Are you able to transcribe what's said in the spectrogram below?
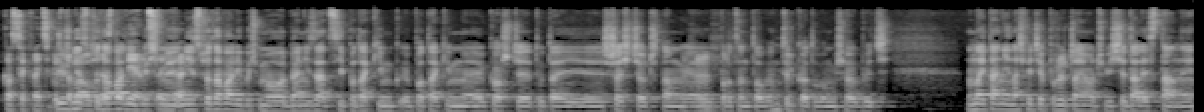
konsekwencje nie kosztowałoby nas to więcej. sprzedawalibyśmy, Tak? nie sprzedawalibyśmy organizacji po takim, po takim e, koszcie tutaj 6 czy tam e, Mhm. procentowym, tylko to by musiało być. No najtaniej na świecie pożyczają oczywiście dalej Stany,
